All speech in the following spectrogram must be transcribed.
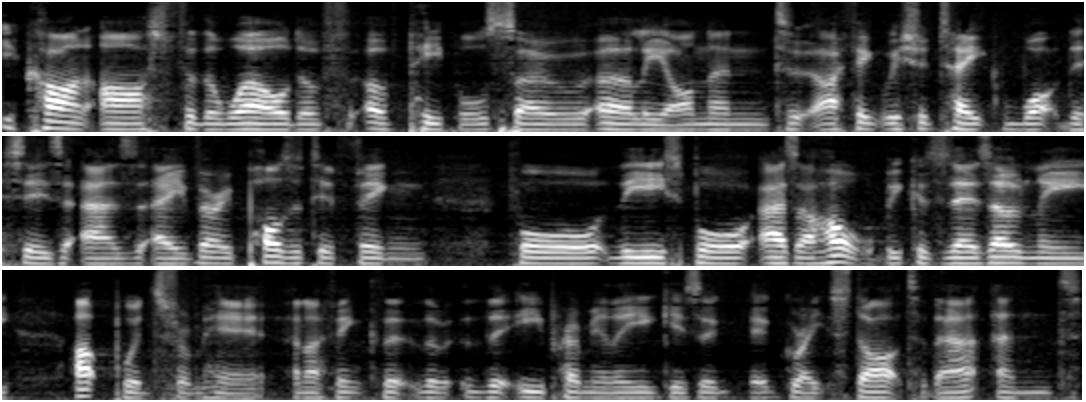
you can't ask for the world of, of people so early on, and I think we should take what this is as a very positive thing for the esport as a whole, because there's only upwards from here, and I think that the the E Premier League is a, a great start to that, and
